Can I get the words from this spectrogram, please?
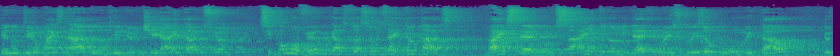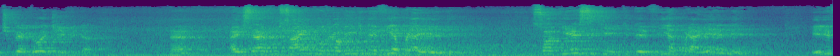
Eu não tenho mais nada, eu não tenho de onde tirar e tal. E o senhor se comoveu com aquela situação e disse, ah, então tá, vai servo, sai, tu não me deve mais coisa alguma e tal, eu te perdoo a dívida. Né? Aí servo sai e encontra alguém que devia para ele. Só que esse que, que devia para ele, ele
